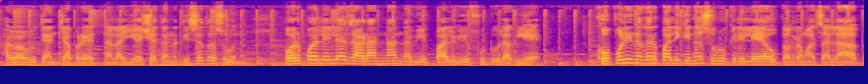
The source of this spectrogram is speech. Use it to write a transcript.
हळूहळू त्यांच्या प्रयत्नाला यश येताना दिसत असून होरपळलेल्या झाडांना नवी पालवी फुटू लागली आहे. खोपोली नगरपालिकेनं सुरू केलेल्या या उपक्रमाचा लाभ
